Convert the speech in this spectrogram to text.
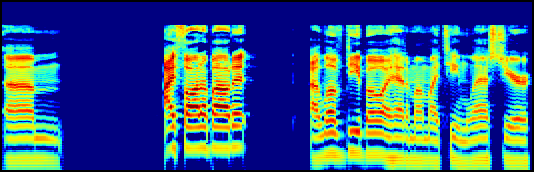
Um, I thought about it. I love Deebo. I had him on my team last year,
